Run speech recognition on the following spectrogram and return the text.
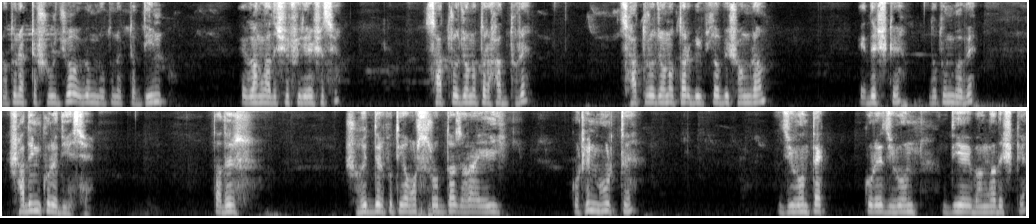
নতুন একটা সূর্য এবং নতুন একটা দিন বাংলাদেশে ফিরে এসেছে। ছাত্র জনতার হাত ধরে ছাত্র জনতার বিপ্লবী সংগ্রাম এদেশকে নতুনভাবে স্বাধীন করে দিয়েছে। তাদের শহীদদের প্রতি আমার শ্রদ্ধা, যারা এই কঠিন মুহূর্তে জীবন ত্যাগ করে, জীবন দিয়ে বাংলাদেশকে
